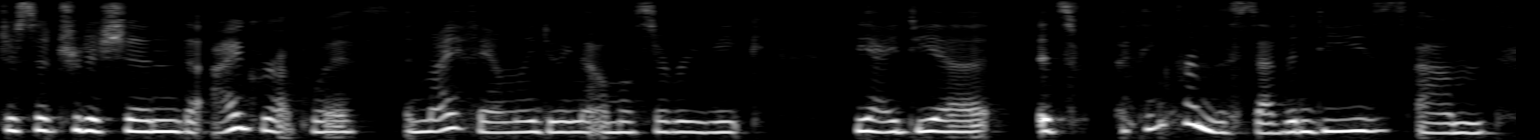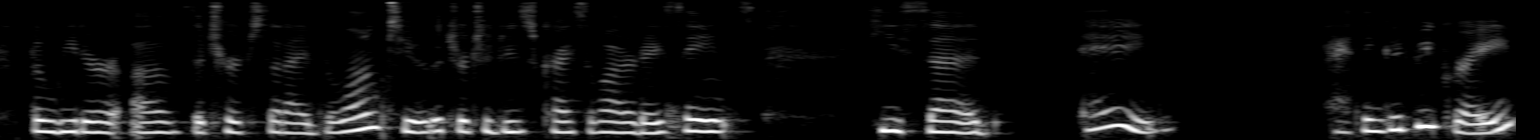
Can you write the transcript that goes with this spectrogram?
just a tradition that i grew up with in my family doing that almost every week. The idea i think from the 70s um, the leader of the church that i belong to the church of jesus christ of latter day saints he said hey i think it'd be great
